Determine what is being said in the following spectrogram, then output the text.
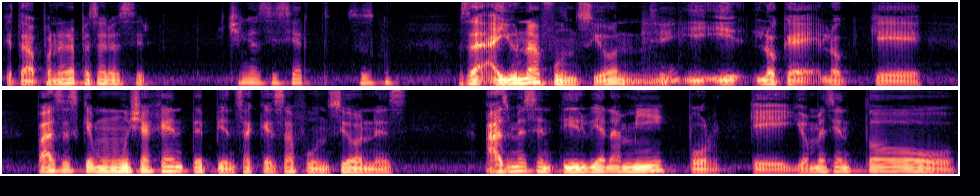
que te va a poner a pensar y vas a decir, chingas, sí es cierto. O sea, hay una función. Sí. Y, y lo, que, lo que pasa es que mucha gente piensa que esa función es hazme sentir bien a mí porque yo me siento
